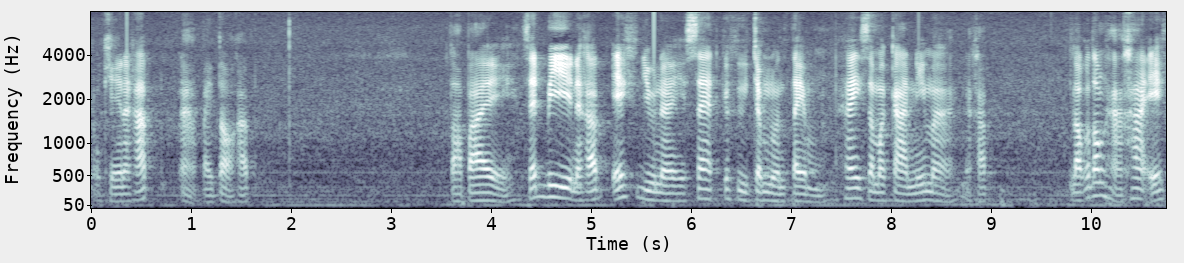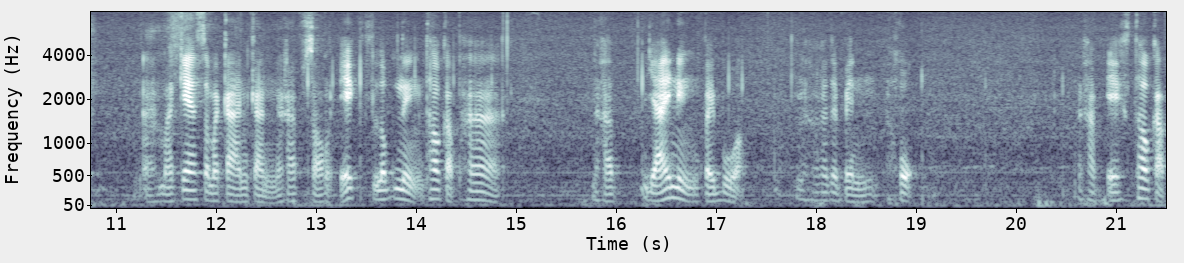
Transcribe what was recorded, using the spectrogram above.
โอเคนะครับ อ่าไปต่อครับ ต่อไปเซต b นะครับ x อยู่ใน z ก็คือจำนวนเต็มให้สมการนี้มานะครับ เราก็ต้องหาค่า x มาแก้สมการกันนะครับ 2x ลบ1เท่ากับ5นะครับ ย้าย 1 ไปบวกนะครับก็จะเป็น6นะครับ x เท่ากับ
